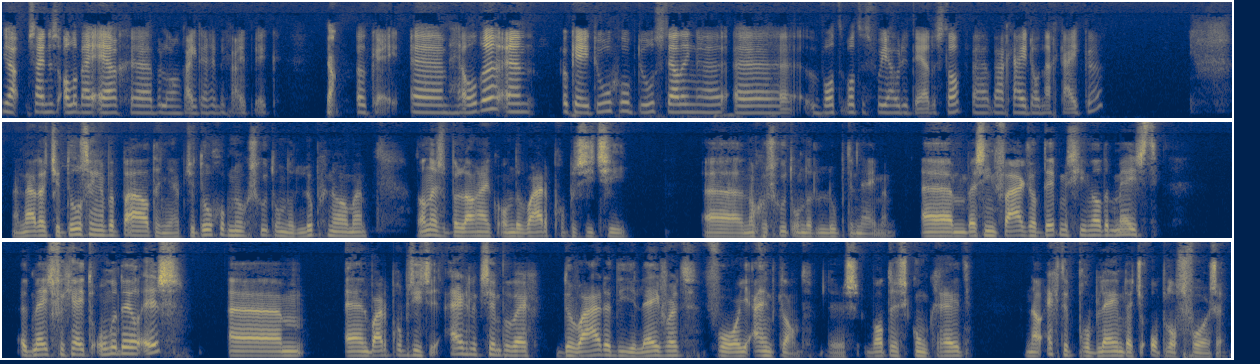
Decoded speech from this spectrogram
Ja, zijn dus allebei erg uh, belangrijk, daarin begrijp ik. Ja. Oké, okay, um, helder. En Oké, okay, doelgroep, doelstellingen. Uh, wat, wat is voor jou de derde stap? Uh, waar ga je dan naar kijken? Nou, nadat je doelstellingen bepaalt en je hebt je doelgroep nog eens goed onder de loep genomen, dan is het belangrijk om de waardepropositie nog eens goed onder de loep te nemen. Um, wij zien vaak dat dit misschien wel de meest, het meest vergeten onderdeel is. Um, en waardepropositie is eigenlijk simpelweg de waarde die je levert voor je eindklant. Dus wat is concreet nou echt het probleem dat je oplost voor ze.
